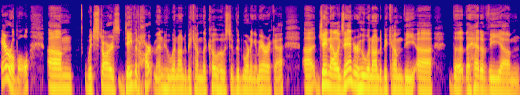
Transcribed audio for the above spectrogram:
terrible. Um, which stars David Hartman, who went on to become the co-host of Good Morning America, uh, Jane Alexander, who went on to become the uh, the the head of the um,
